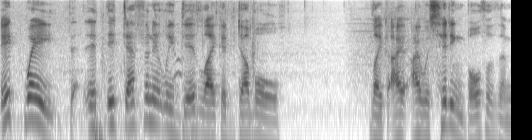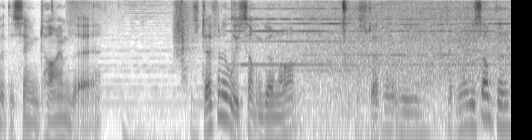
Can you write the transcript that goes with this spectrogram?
it, wait, it, it definitely did like a double, like I, I was hitting both of them at the same time there. There's definitely something going on. There's definitely, definitely something.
